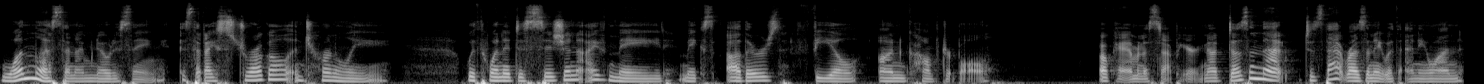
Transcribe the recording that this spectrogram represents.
One lesson I'm noticing is that I struggle internally with when a decision I've made makes others feel uncomfortable. Okay, I'm going to stop here. Now, doesn't that does that resonate with anyone?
